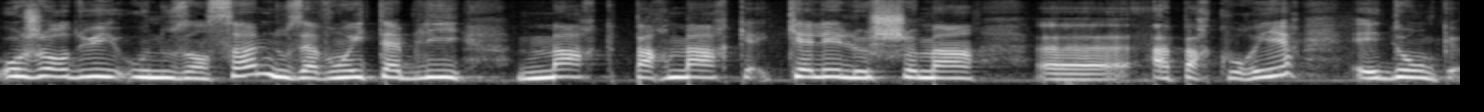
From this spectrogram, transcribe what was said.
Aujourd'hui, où nous en sommes, nous avons établi marque par marque quel est le chemin euh, à parcourir, et donc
